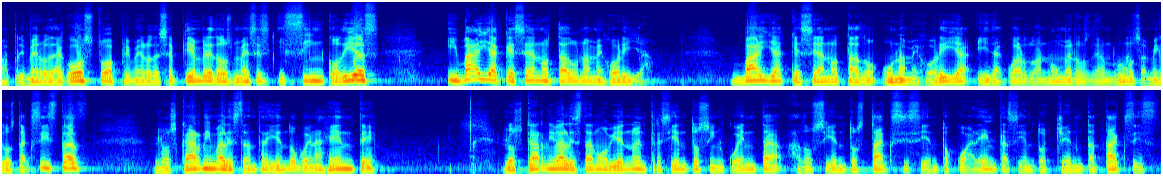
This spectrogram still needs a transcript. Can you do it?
a primero de agosto, a primero de septiembre, dos meses y cinco días y vaya que se ha notado una mejoría. Vaya que se ha notado una mejoría y de acuerdo a números de algunos amigos taxistas, los Carnival están trayendo buena gente. Los Carnival están moviendo entre 150 a 200 taxis, 140, 180 taxis.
